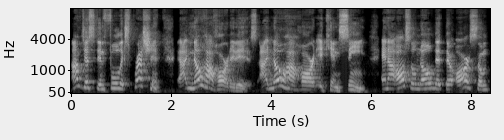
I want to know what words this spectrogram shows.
I'm just in full expression. I know how hard it is. I know how hard it can seem. And I also know that there are some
